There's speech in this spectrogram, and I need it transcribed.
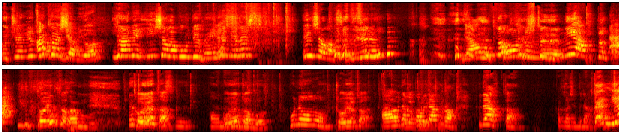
Üçüncü tur Arkadaşlar. geliyor. yani inşallah bu videoyu beğenirsiniz. İnşallah sevinirim. ya oğlum korktum. işte? Niye yaptın? Toyota lan bu. Ne Toyota. Toyota'sı? Ana. Toyota bu. Bu ne oğlum? Toyota. Aa bir Bu da dakika bir Toyota. dakika. Bir dakika. Arkadaşlar bir dakika. Lan niye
